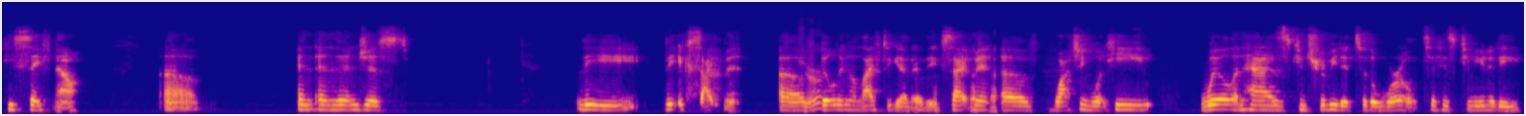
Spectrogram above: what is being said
he's safe now um, and and then just the the excitement of sure. building a life together the excitement of watching what he will and has contributed to the world to his community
